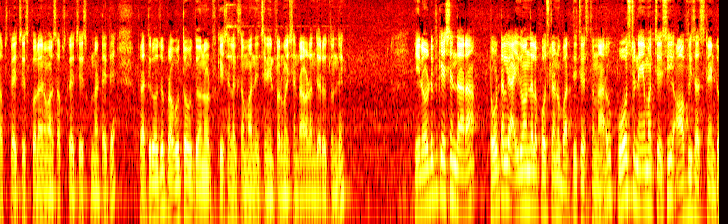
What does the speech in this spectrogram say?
సబ్స్క్రైబ్ చేసుకోవాలని వారు సబ్స్క్రైబ్ చేసుకున్నట్టయితే ప్రతిరోజు ప్రభుత్వ ఉద్యోగ నోటిఫికేషన్లకు సంబంధించిన ఇన్ఫర్మేషన్ రావడం జరుగుతుంది. ఈ నోటిఫికేషన్ ద్వారా టోటల్గా ఐదు వందల పోస్టులను భర్తీ చేస్తున్నారు. పోస్ట్ నేమ్ వచ్చేసి ఆఫీస్ అసిస్టెంట్.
